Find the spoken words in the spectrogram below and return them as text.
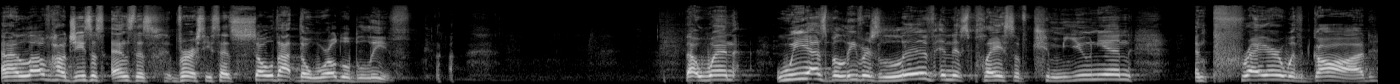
And I love how Jesus ends this verse. He says, so that the world will believe. that when we as believers live in this place of communion and prayer with God,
